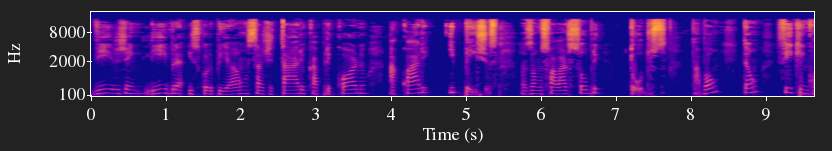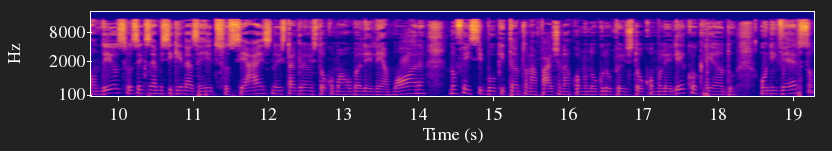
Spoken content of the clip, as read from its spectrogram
Virgem, Libra, Escorpião, Sagitário, Capricórnio, Aquário e Peixes. Nós vamos falar sobre todos, tá bom? Então, fiquem com Deus. Se você quiser me seguir nas redes sociais, no Instagram estou como arroba Leleamora, no Facebook, tanto na página como no grupo, eu estou como Lele Cocriando Universo,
